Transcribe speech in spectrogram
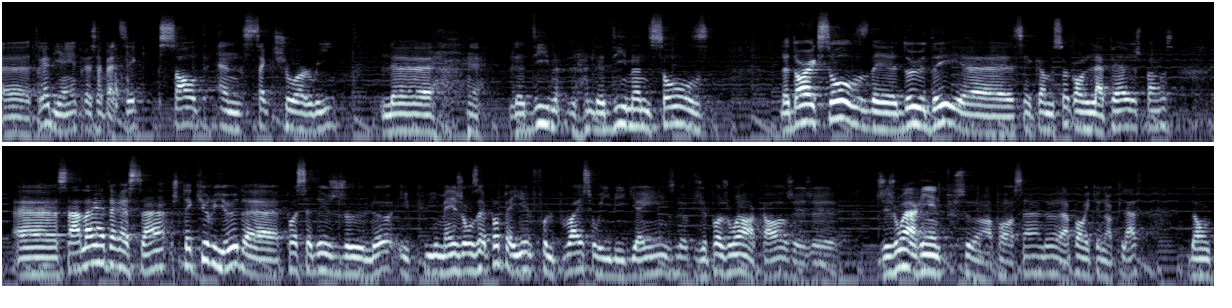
Euh, très bien, très sympathique. Salt and Sanctuary, le, le, le Demon Souls, le Dark Souls des 2D, euh, c'est comme ça qu'on l'appelle, je pense. Euh, ça a l'air intéressant. J'étais curieux de posséder ce jeu-là, et puis, mais j'osais pas payer le full price au EB Games, là, puis j'ai pas joué encore. J'ai joué à rien de tout ça en passant, là, à part Iconoclast. Donc,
